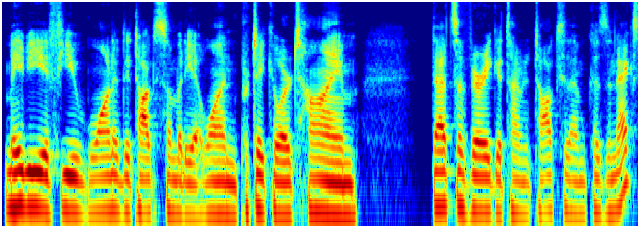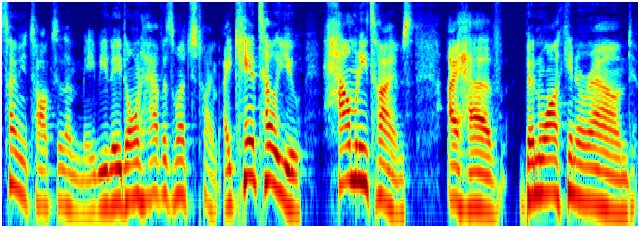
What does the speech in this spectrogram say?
maybe if you wanted to talk to somebody at one particular time, that's a very good time to talk to them because the next time you talk to them, maybe they don't have as much time. I can't tell you how many times I have been walking around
